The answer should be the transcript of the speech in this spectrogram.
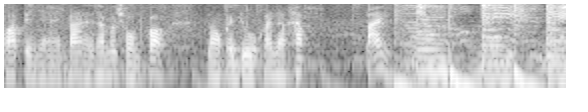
ว่าเป็นยังไงบ้างเดี๋ยวท่านผู้ชมก็ลองไปดูกันนะครับ ไปนี่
